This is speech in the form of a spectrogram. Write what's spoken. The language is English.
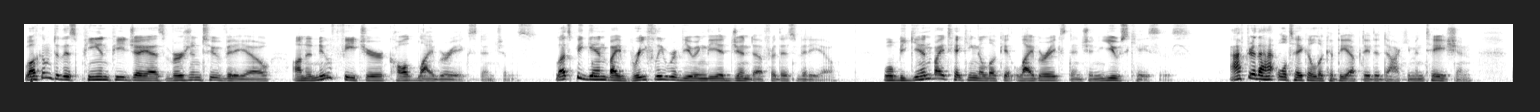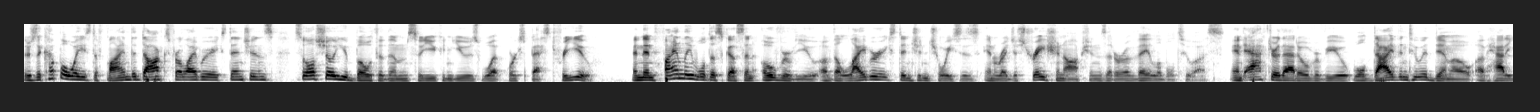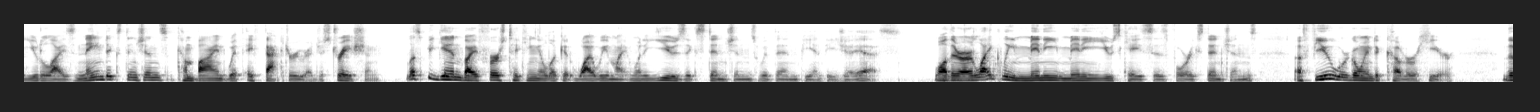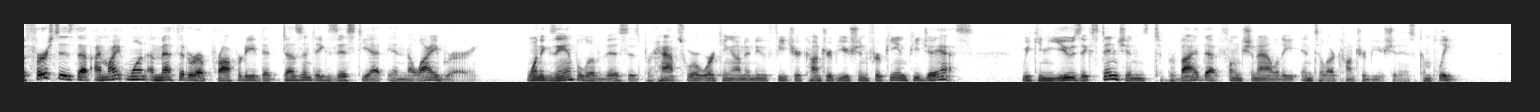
Welcome to this PNP.js version 2 video on a new feature called library extensions. Let's begin by briefly reviewing the agenda for this video. We'll begin by taking a look at library extension use cases. After that, we'll take a look at the updated documentation. There's a couple ways to find the docs for library extensions, so I'll show you both of them so you can use what works best for you. And then finally, we'll discuss an overview of the library extension choices and registration options that are available to us. And after that overview, we'll dive into a demo of how to utilize named extensions combined with a factory registration. Let's begin by first taking a look at why we might want to use extensions within PNP.js. While there are likely many, many use cases for extensions, a few we're going to cover here. The first is that I might want a method or a property that doesn't exist yet in the library. One example of this is perhaps we're working on a new feature contribution for PNP.js. We can use extensions to provide that functionality until our contribution is complete.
